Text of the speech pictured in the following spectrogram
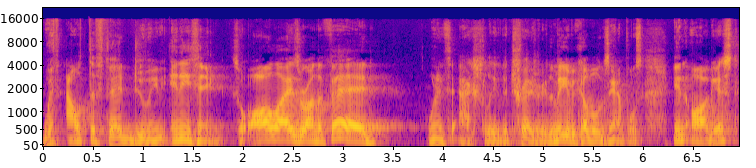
without the Fed doing anything. So all eyes are on the Fed when it's actually the Treasury. Let me give you a couple examples. In August,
